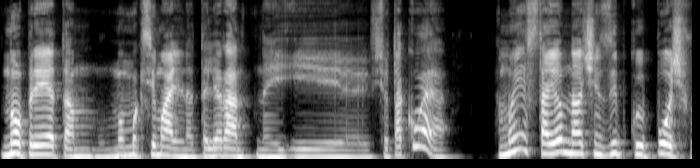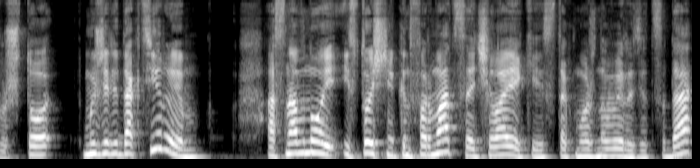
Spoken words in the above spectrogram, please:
но при этом максимально толерантный и все такое, мы встаем на очень зыбкую почву, что мы же редактируем основной источник информации о человеке, если так можно выразиться, да,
